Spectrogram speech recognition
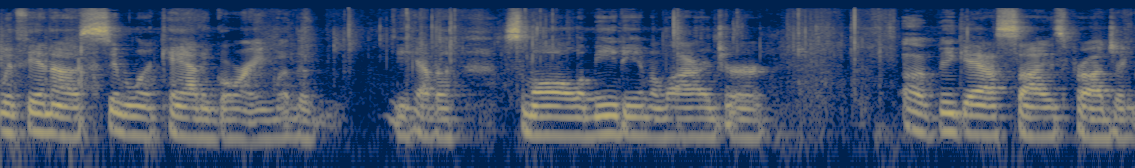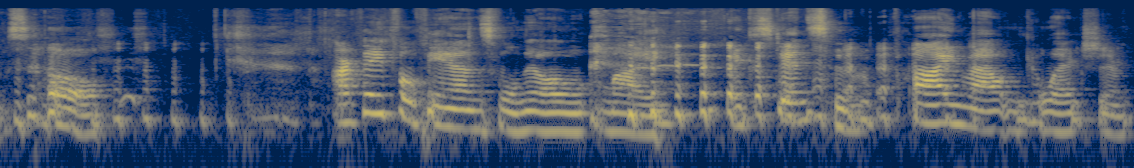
within a similar category whether you have a small a medium a large or a big ass size project. So our faithful fans will know my extensive Pine Mountain collection.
